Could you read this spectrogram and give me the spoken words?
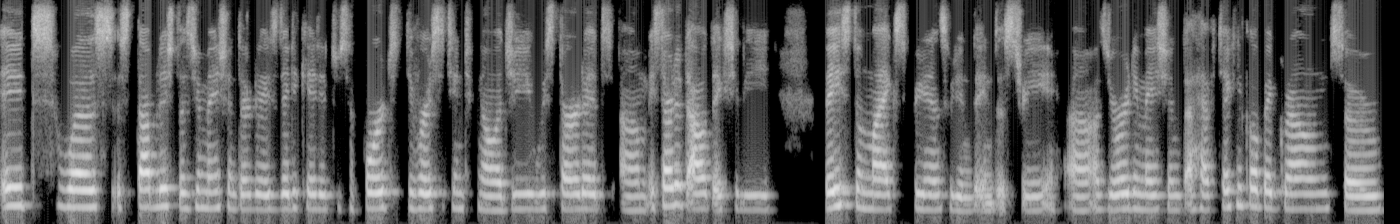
it was established, as you mentioned earlier, is dedicated to support diversity in technology. We started, um, it started out actually based on my experience within the industry. Uh, as you already mentioned, I have technical background, so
